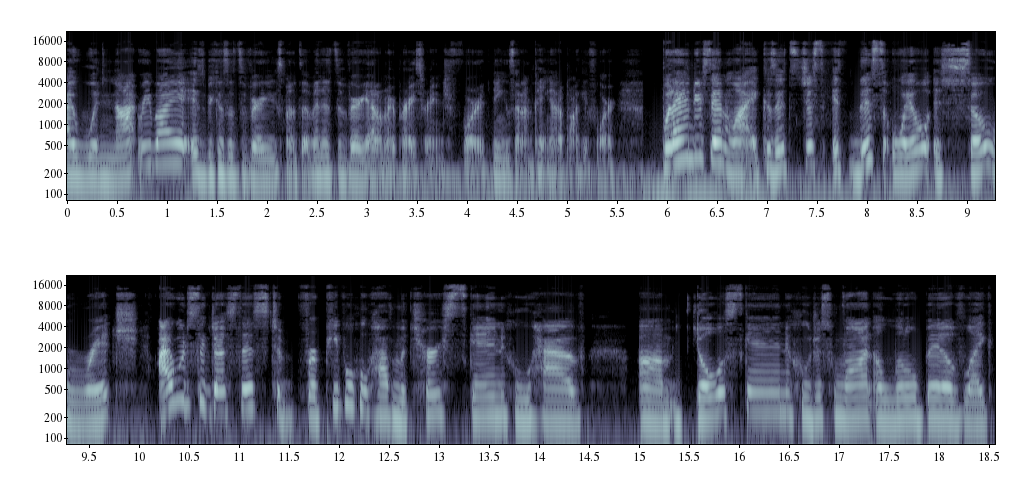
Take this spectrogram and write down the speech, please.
I would not rebuy it is because it's very expensive and it's very out of my price range for things that I'm paying out of pocket for. But I understand why, because it's just it. This oil is so rich. I would suggest this to for people who have mature skin, who have um dull skin, who just want a little bit of like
